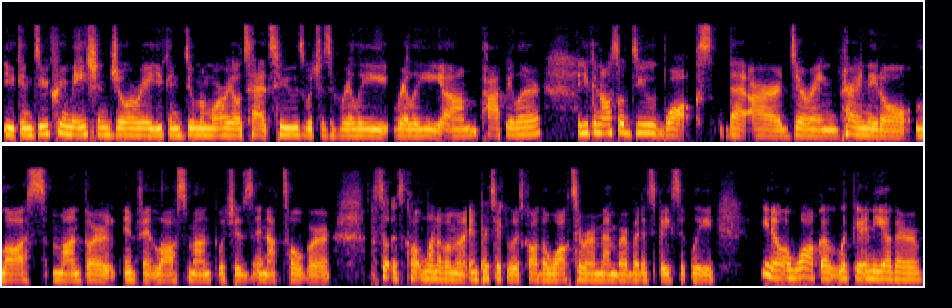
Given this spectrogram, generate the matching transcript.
You can do cremation jewelry. You can do memorial tattoos, which is really, really um, popular. You can also do walks that are during perinatal loss month or infant loss month, which is in October. So it's called, one of them in particular is called the Walk to Remember, but it's basically you know, a walk, uh, like any other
